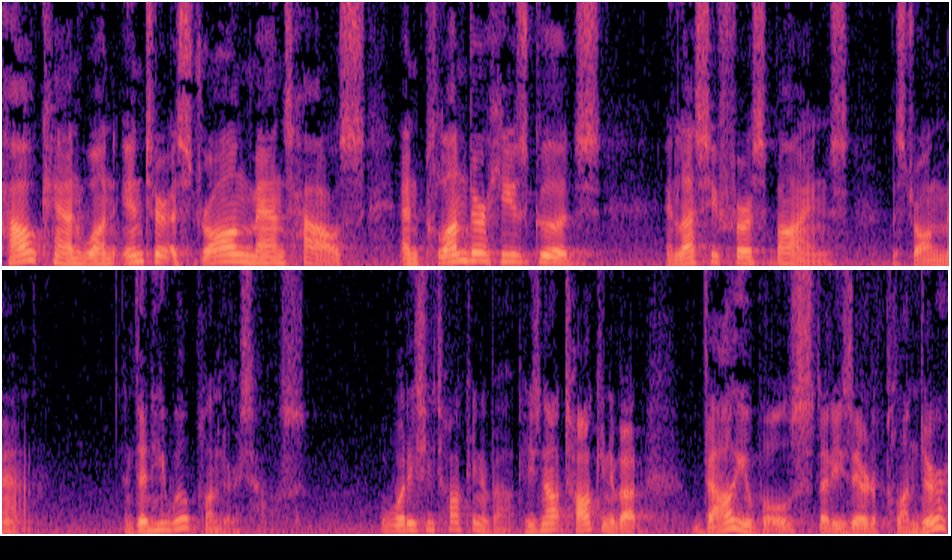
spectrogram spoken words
How can one enter a strong man's house and plunder his goods unless he first binds the strong man? And then he will plunder his house. What is he talking about? He's not talking about valuables that he's there to plunder.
